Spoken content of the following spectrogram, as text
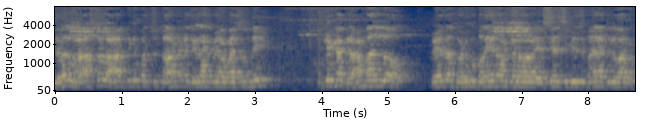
దీనివల్ల రాష్ట్రాల ఆర్థిక పరిస్థితి దారుణంగా దిగజారిపోయే అవకాశం ఉంది. ముఖ్యంగా గ్రామాల్లో పేద బడుగు బలహీన వర్గాల వారు ఎస్సీ ఎస్సీ బీసీ మైనార్టీల వారు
